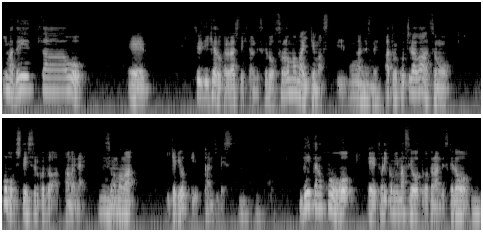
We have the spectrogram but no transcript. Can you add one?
今データを、えー 3D キャドから出してきたんですけど、そのままいけますっていう感じですね。あと、こちらは、その、ほぼ指定することはあんまりない。うんそのま。まいけるよっていう感じです。うん。データの方を、えー取り込みますよってことなんですけどう、ん。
